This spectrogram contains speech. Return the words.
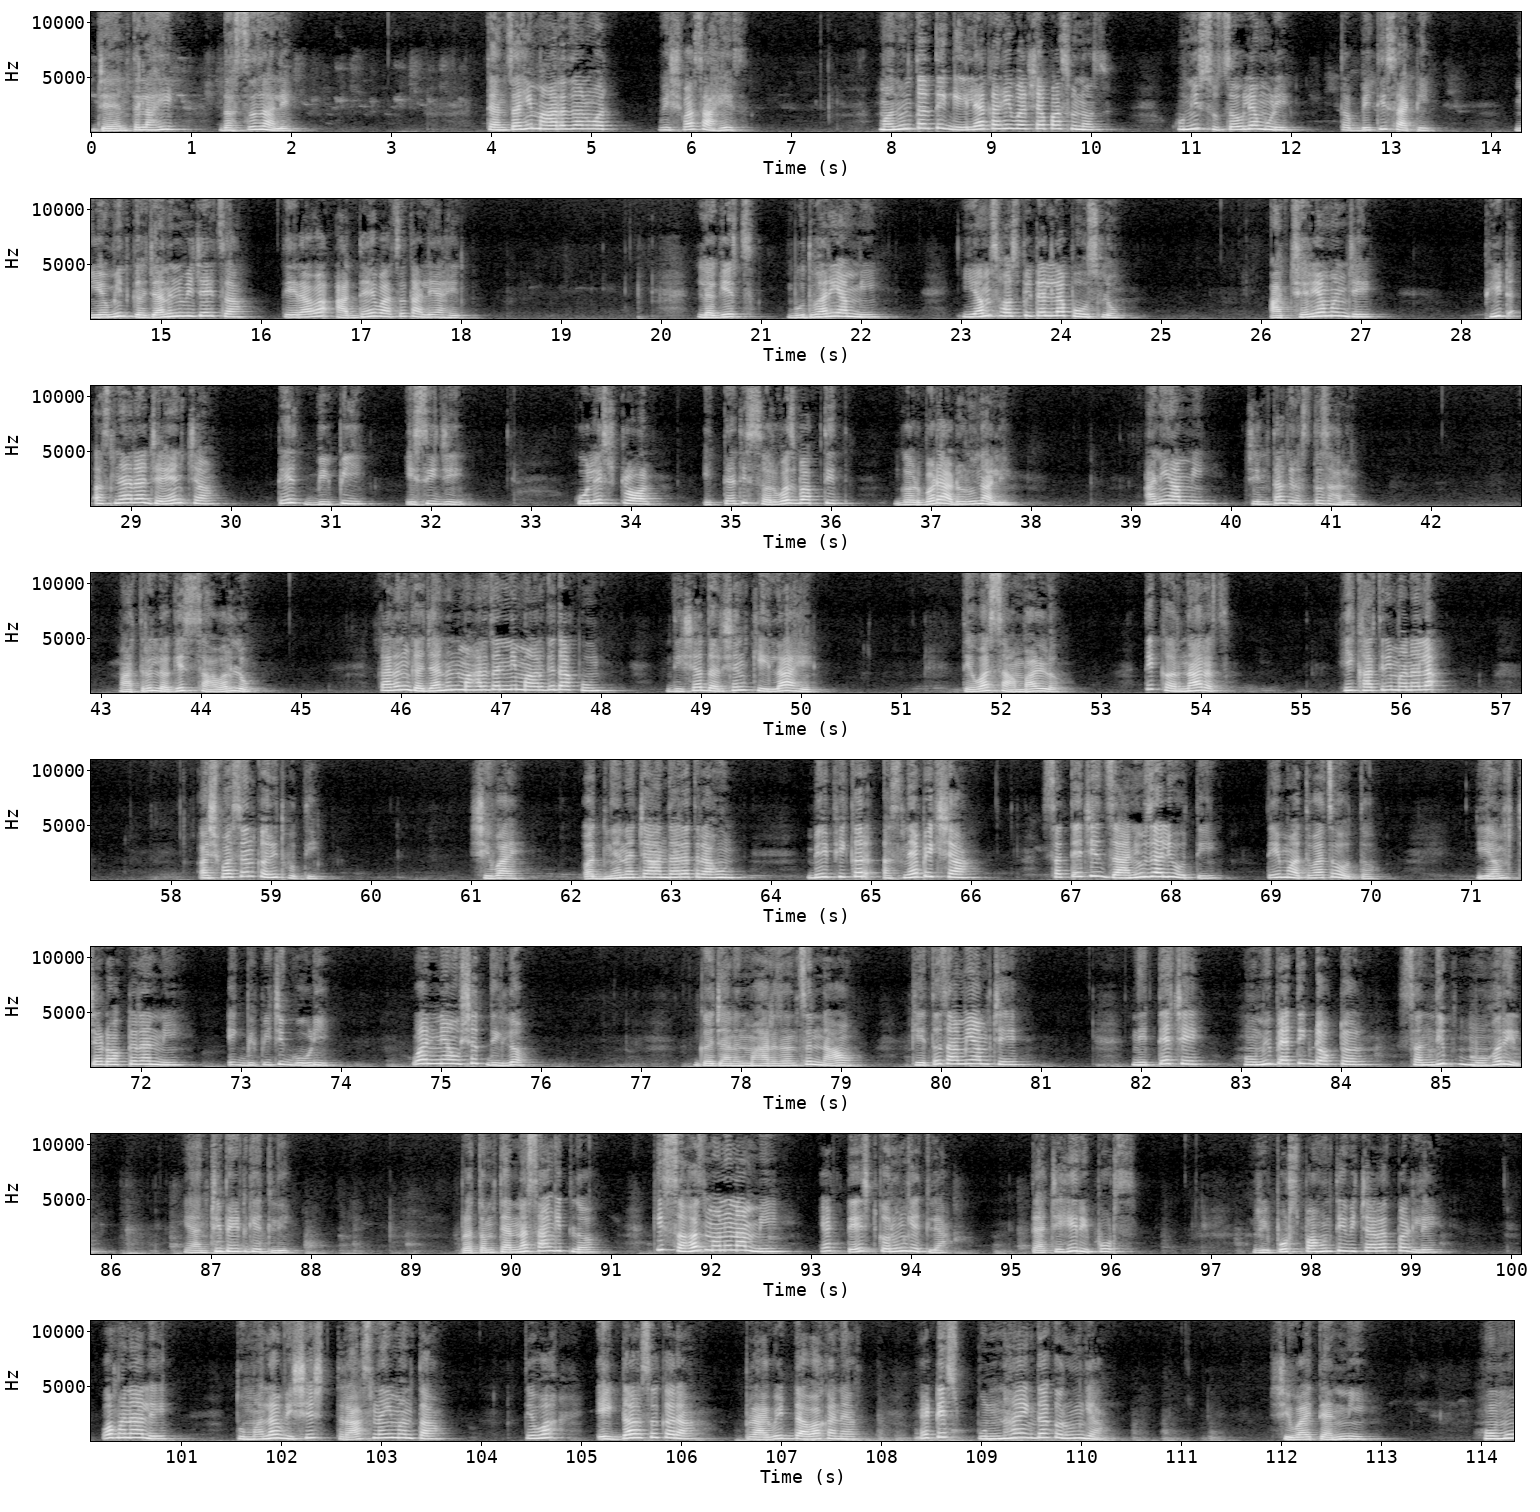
जयंतलाही धस्स झाले. त्यांचाही महाराजांवर विश्वास आहेच. म्हणून तर ते गेल्या काही वर्षापासूनच. कुणी सुचवल्यामुळे तब्येतीसाठी नियमित गजानन विजयचा तेरावा अध्याय वाचत आले आहेत. लगेच बुधवारी आम्ही यम्स हॉस्पिटलला पोहोचलो. आश्चर्य म्हणजे फिट असणाऱ्या जयंतच्या तेच B P E C G cholesterol इत्यादी सर्वच बाबतीत गडबड आढळून आली. आणि आम्ही चिंताग्रस्त झालो. मात्र लगेच सावरलो. कारण गजानन महाराजांनी मार्ग दाखवून दिशादर्शन केलं आहे. तेव्हा सांभाळलं. ते करणारच. ही खात्री मनाला आश्वासन करीत होती. शिवाय अज्ञानाच्या अंधारात राहून बेफिकर असण्यापेक्षा सत्याची जाणीव झाली होती ते महत्त्वाचं होतं. यम्सच्या डॉक्टरांनी एक बीपीची गोळी व अन्य औषध दिलं. गजानन महाराजांचं नाव घेतच आम्ही आमचे. नित्याचे होमिओपॅथिक डॉक्टर संदीप मोहरील यांची भेट घेतली. प्रथम त्यांना सांगितलं की सहज म्हणून आम्ही या टेस्ट करून घेतल्या. त्याचेही रिपोर्ट्स रिपोर्ट्स पाहून ते विचारात पडले. व म्हणाले तुम्हाला विशेष त्रास नाही म्हणता. तेव्हा एकदा असं करा प्रायव्हेट दवाखान्यात. या टेस्ट पुन्हा एकदा करून घ्या. शिवाय त्यांनी होमो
